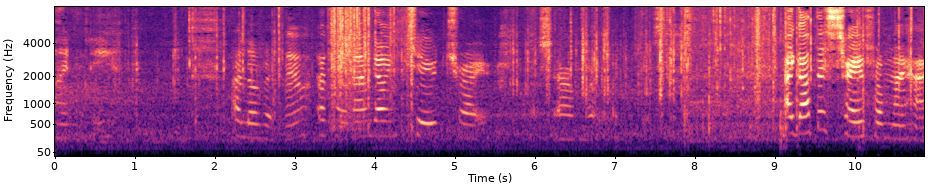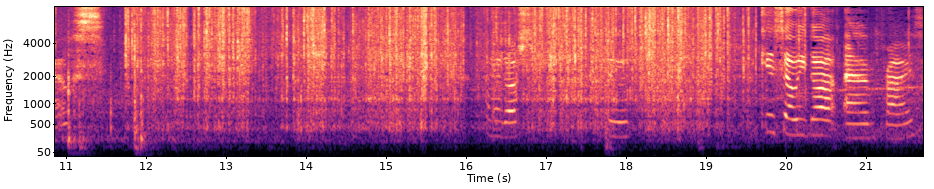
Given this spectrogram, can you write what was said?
Finally. I love it now. Okay, now I'm going to try. Um? I got this tray from my house. Oh my gosh. Food. Okay, so we got um, fries.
